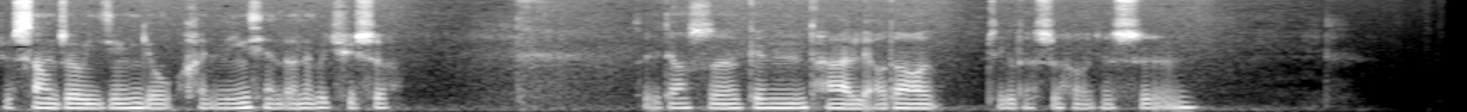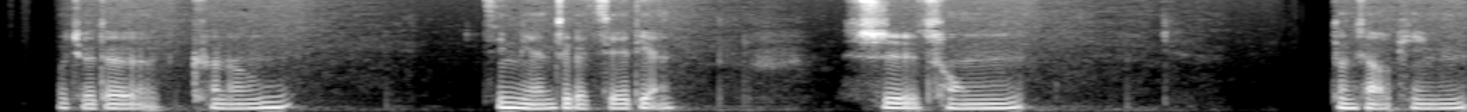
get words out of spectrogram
就上周已经有很明显的那个趋势，所以当时跟他聊到这个的时候，就是我觉得可能今年这个节点是从邓小平。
